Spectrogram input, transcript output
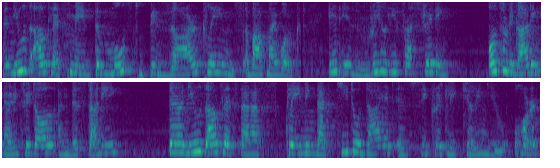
the news outlets made the most bizarre claims about my work. It is really frustrating. Also regarding erythritol and this study, there are news outlets that are claiming that keto diet is secretly killing you or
